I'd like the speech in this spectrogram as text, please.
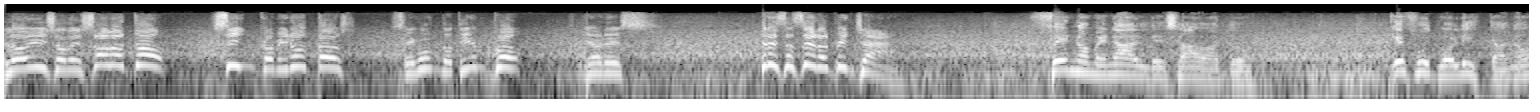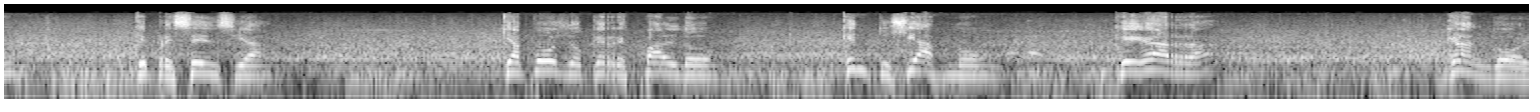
Lo hizo de Sábato. Cinco minutos. Segundo tiempo. Señores. 3 a 0 el pincha. Fenomenal de sábado. Qué futbolista, ¿no? Qué presencia, qué apoyo, qué respaldo, qué entusiasmo, qué garra. Gran gol.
